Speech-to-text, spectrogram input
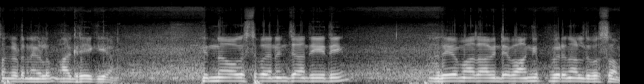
സംഘടനകളും ആഗ്രഹിക്കുകയാണ്. ഇന്ന് ഓഗസ്റ്റ് പതിനഞ്ചാം തീയതി ദേവമാതാവിന്റെ വാങ്ങിപ്പ് പെരുന്നാൾ ദിവസം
